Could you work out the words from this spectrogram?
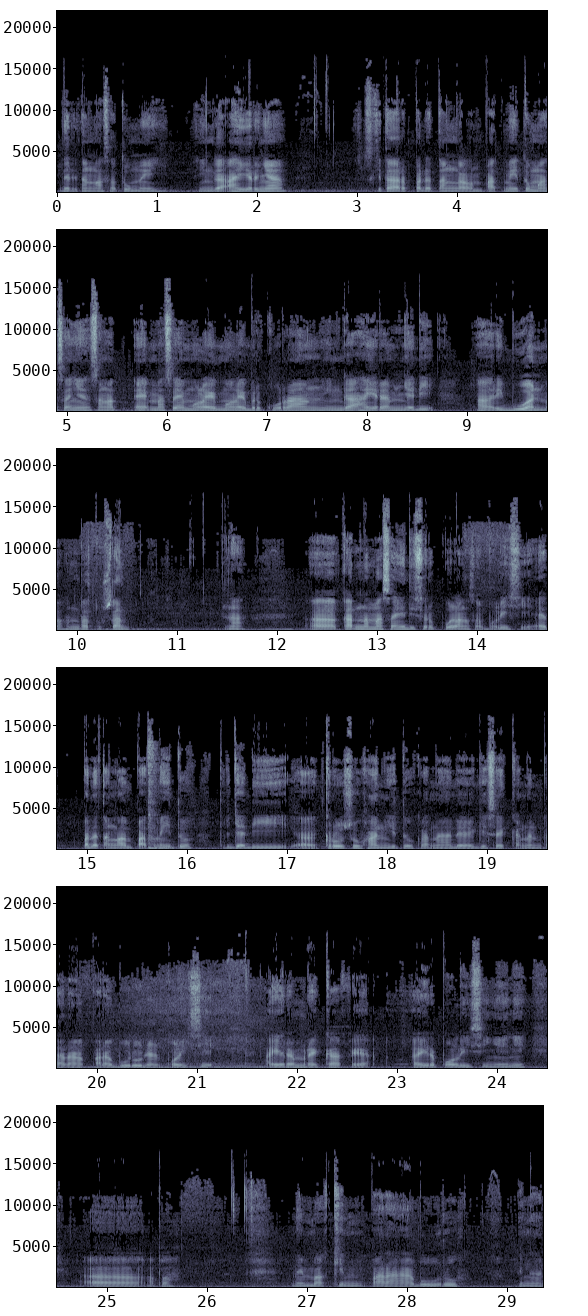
dari tanggal 1 Mei hingga akhirnya sekitar pada tanggal 4 Mei itu masanya sangat eh masanya mulai mulai berkurang hingga akhirnya menjadi uh, ribuan bahkan ratusan. Nah, uh, karena masanya disuruh pulang sama polisi. Eh pada tanggal 4 Mei itu terjadi uh, kerusuhan gitu karena ada gesekan antara para buruh dan polisi. Akhirnya mereka kayak akhirnya polisinya ini uh, apa nembakin para buruh dengan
